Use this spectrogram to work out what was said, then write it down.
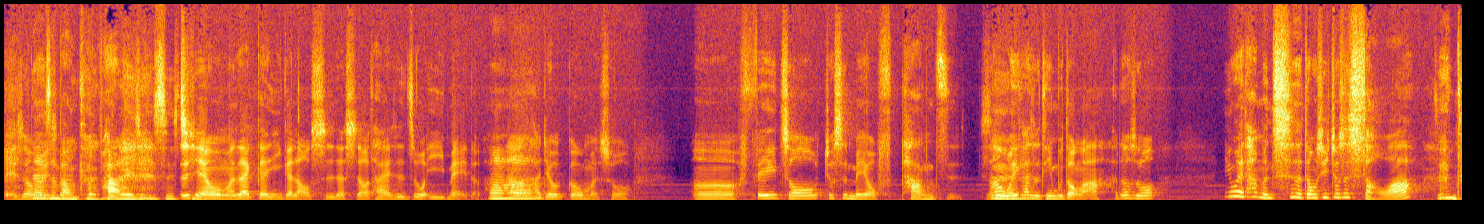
没错，那是蛮可怕的一件事情。之前我们在跟一个老师的时候，他也是做医美的，嗯、然后他就跟我们说，呃，非洲就是没有胖子。然后我一开始听不懂啊，他就说，因为他们吃的东西就是少啊，真的。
